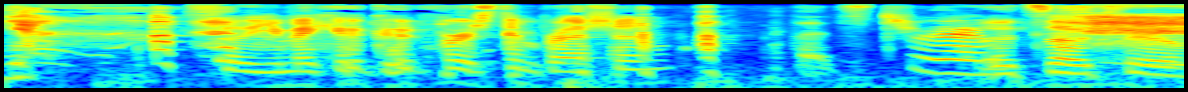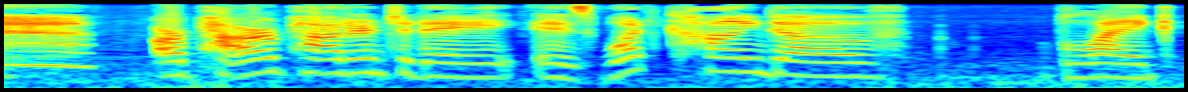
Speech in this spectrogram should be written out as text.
Yeah. so you make a good first impression. that's true. That's so true. Our power pattern today is what kind of blank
